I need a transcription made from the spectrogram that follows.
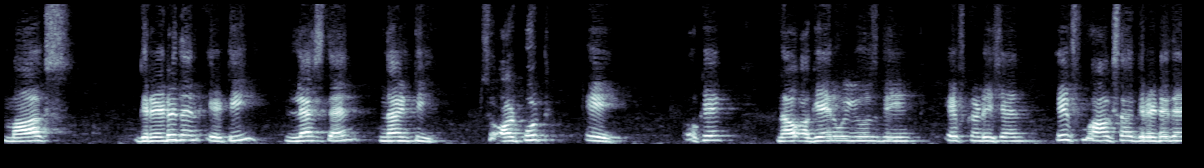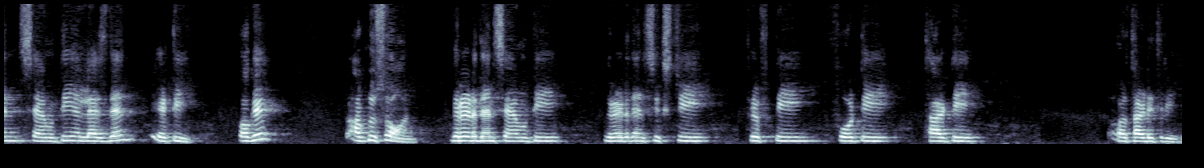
marks greater than 80, less than 90. So output A. Okay. Now again we use the if condition. If marks are greater than 70 and less than 80. Okay. Up to so on. Greater than 70, greater than 60, 50, 40, 30, or 33.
